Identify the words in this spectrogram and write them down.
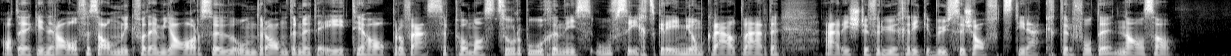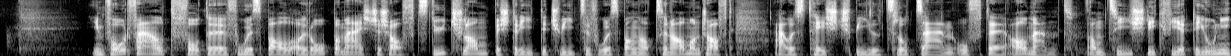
An der Generalversammlung von dem Jahr soll unter anderem der ETH-Professor Thomas Zurbuchen ins Aufsichtsgremium gewählt werden. Er ist der frühere Wissenschaftsdirektor der NASA. Im Vorfeld der Fußball-Europameisterschaft Deutschland bestreitet die Schweizer Fußballnationalmannschaft auch ein Testspiel zu Luzern auf der Almend. Am Dienstag, 4. Juni,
